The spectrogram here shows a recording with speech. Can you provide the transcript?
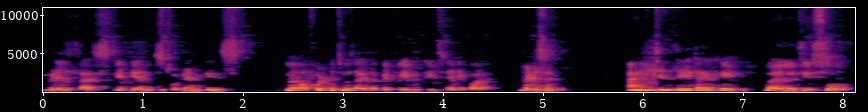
middle class Indian student is, you are offered to choose either between engineering or medicine. And till date, I hate biology, so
